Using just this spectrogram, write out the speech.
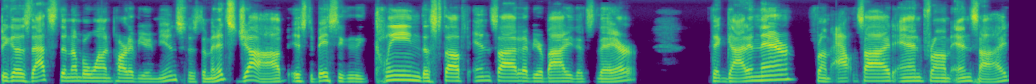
because that's the number one part of your immune system. And its job is to basically clean the stuff inside of your body that's there that got in there from outside and from inside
